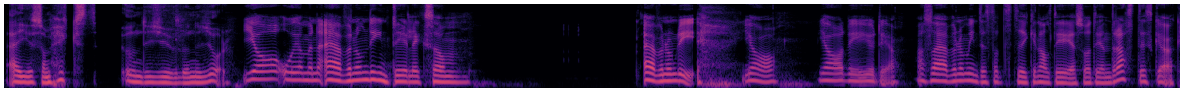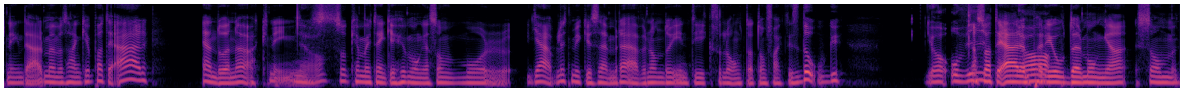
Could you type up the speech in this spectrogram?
är ju som högst under jul och nyår. Ja, och jag menar även om det inte är liksom... Även om det är... Ja, ja, det är ju det. Alltså även om inte statistiken alltid är så att det är en drastisk ökning där, men med tanke på att det är ändå en ökning, Ja. så kan man ju tänka hur många som mår jävligt mycket sämre, även om det inte gick så långt att de faktiskt dog. Ja, och vi, Alltså att det är en ja, period där många som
